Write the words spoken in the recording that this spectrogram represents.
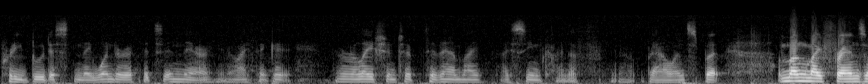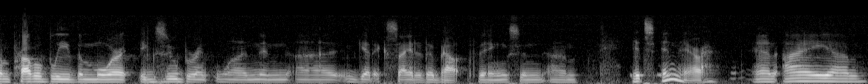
pretty Buddhist and they wonder if it's in there. You know, I think it, in relationship to them, I, I seem kind of you know, balanced. But among my friends, I'm probably the more exuberant one and uh, get excited about things. And um, it's in there. And I um,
